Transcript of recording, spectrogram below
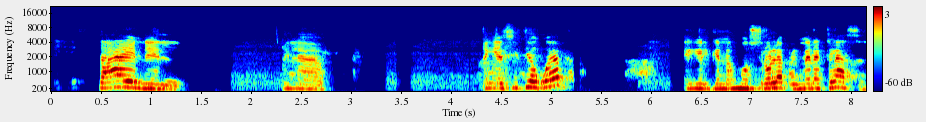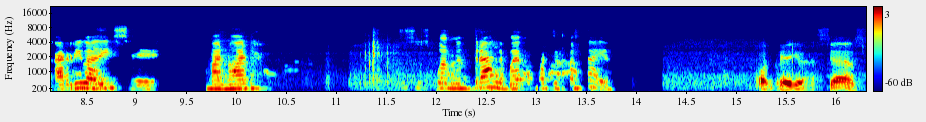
Está en el, en la, en el sitio web en el que nos mostró la primera clase. Arriba dice manual. Entonces, cuando entras, le voy a compartir pantalla. Ok, gracias.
